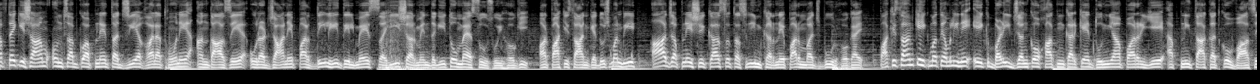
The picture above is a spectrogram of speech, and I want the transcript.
ہفتے کی شام ان سب کو اپنے تجزیے غلط ہونے، اندازے الٹ جانے پر دل ہی دل میں صحیح شرمندگی تو محسوس ہوئی ہوگی۔ اور پاکستان کے دشمن بھی آج اپنی شکست تسلیم کرنے پر مجبور ہو گئے۔ پاکستان کی حکمت عملی نے ایک بڑی جنگ کو ختم کر کے دنیا پر یہ اپنی طاقت کو واضح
